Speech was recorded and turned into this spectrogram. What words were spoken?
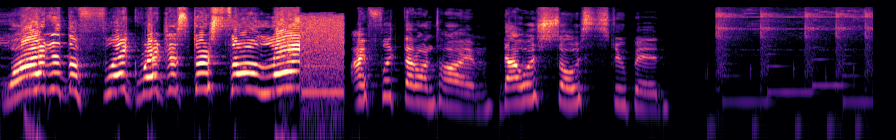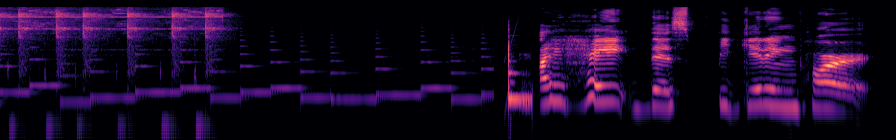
Why did the flick register so late? I flicked that on time. That was so stupid. I hate this beginning part.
